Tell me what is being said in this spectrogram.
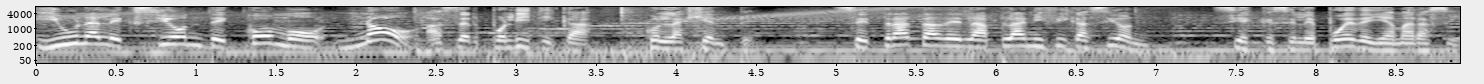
y una lección de cómo no hacer política con la gente. Se trata de la planificación, si es que se le puede llamar así,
